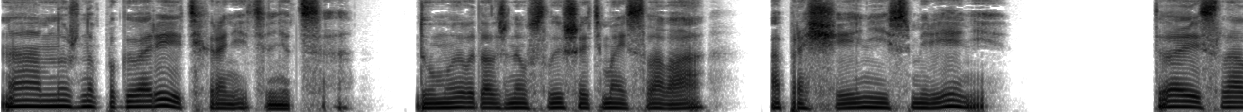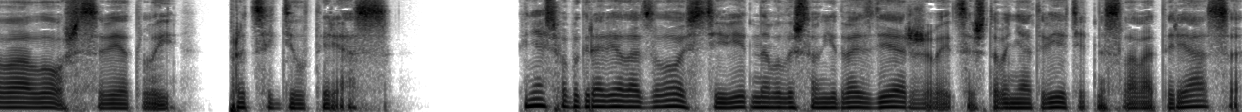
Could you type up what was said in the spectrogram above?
«Нам нужно поговорить, хранительница. Думаю, вы должны услышать мои слова о прощении и смирении». «Твои слова — ложь, светлый», — процедил Теряс. Князь побагровел от злости, видно было, что он едва сдерживается, чтобы не ответить на слова Тариаса,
